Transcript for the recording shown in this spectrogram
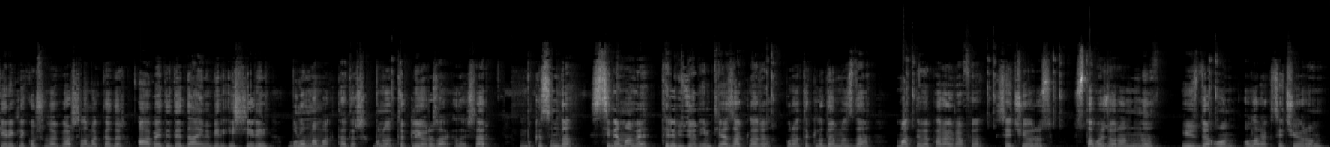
Gerekli koşulları karşılamaktadır. ABD'de daimi bir iş yeri bulunmamaktadır. Bunu tıklıyoruz arkadaşlar. Bu kısımda sinema ve televizyon imtiyaz hakları buna tıkladığımızda madde ve paragrafı seçiyoruz. Stopaj oranını %10 olarak seçiyorum.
